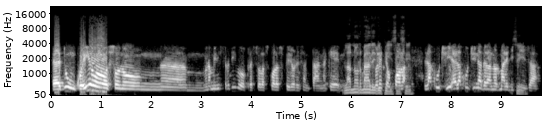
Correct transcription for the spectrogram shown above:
Eh, dunque, io sono un, um, un amministrativo presso la Scuola Superiore Sant'Anna, che La normale di virgolette, è un Pisa, po' sì. la, la cugi- è la cugina della normale di Sì. Pisa.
